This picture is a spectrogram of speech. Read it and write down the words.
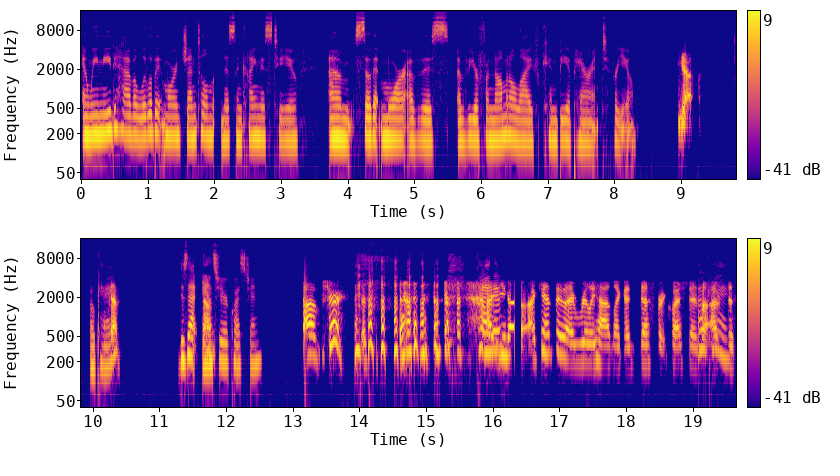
and we need to have a little bit more gentleness and kindness to you, um, so that more of this of your phenomenal life can be apparent for you. Yeah. Okay. Yeah. Does that answer your question? Um, sure. That's- I. You know, I can't say that I really had like a desperate question, but Okay. I'm just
